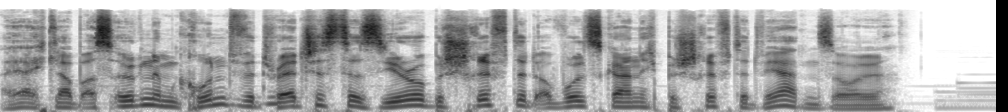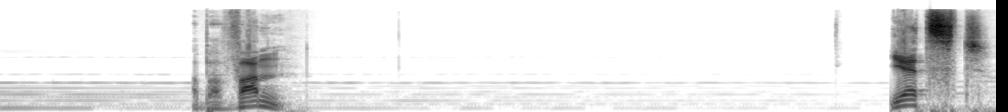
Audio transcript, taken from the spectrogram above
Ah ja, ich glaube, aus irgendeinem Grund wird Register 0 beschriftet, obwohl es gar nicht beschriftet werden soll. Aber wann? Jetzt!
